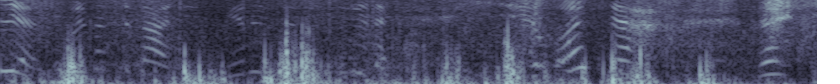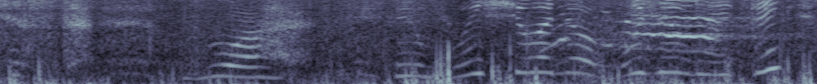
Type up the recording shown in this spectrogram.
Привет! Вы на канале Мир Мира. И сегодня расчистка. И мы сегодня будем лепить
